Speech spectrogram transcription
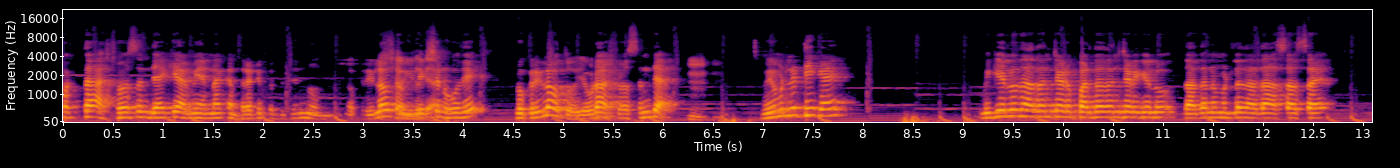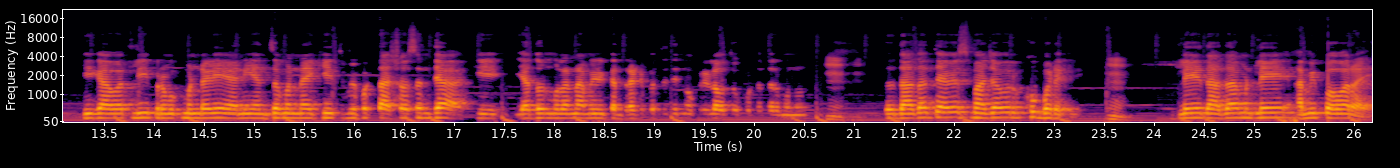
फक्त आश्वासन द्या की आम्ही यांना कंत्राटी पद्धतीने नोकरी लावतो. इलेक्शन होऊ दे नोकरी लावतो एवढं आश्वासन द्या. मी म्हटलं ठीक आहे मी गेलो दादांच्याकडे परदादांच्याकडे गेलो. दादानं म्हटलं दादा असं असं आहे. ही गावातली प्रमुख मंडळी आहे आणि यांचं म्हणणं आहे की तुम्ही फक्त आश्वासन द्या की या दोन मुलांना आम्ही कंत्राटी पद्धतीने नोकरी लावतो कुठं तर म्हणून. तर दादा त्यावेळेस माझ्यावर खूप भडकले. म्हटले दादा म्हटले आम्ही पवार आहे.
